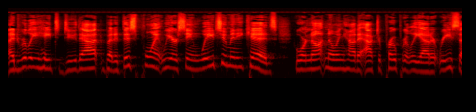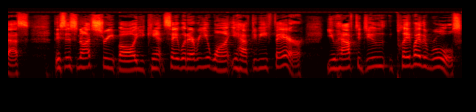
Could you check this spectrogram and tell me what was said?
I'd really hate to do that. But at this point, we are seeing way too many kids who are not knowing how to act appropriately out at recess. This is not street ball. You can't say whatever you want. You have to be fair. You have to do play by the rules.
